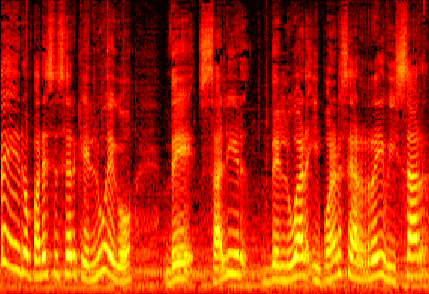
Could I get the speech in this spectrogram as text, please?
pero parece ser que luego de salir del lugar y ponerse a revisar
